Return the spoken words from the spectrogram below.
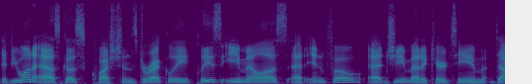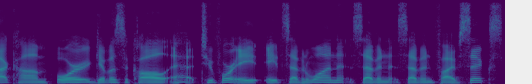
If you want to ask us questions directly, please email us at info at gmedicareteam.com or give us a call at 248 871 7756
